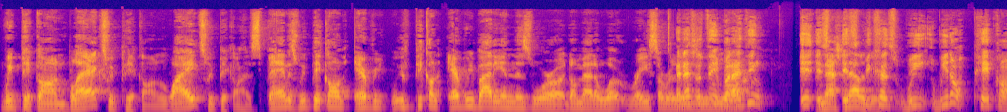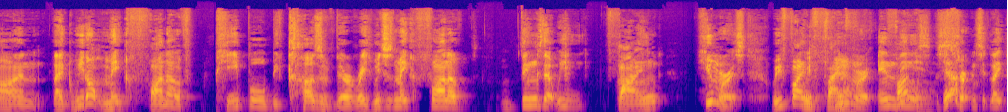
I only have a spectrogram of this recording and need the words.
we pick on blacks, we pick on whites, we pick on Hispanics, we pick on every we pick on everybody in this world, no matter what race or religion. And that's the thing. But I think it, it's, it's because we we don't pick on like we don't make fun of people because of their race. We just make fun of things that we find humorous. We find We find humor in funny, these yeah. certain like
